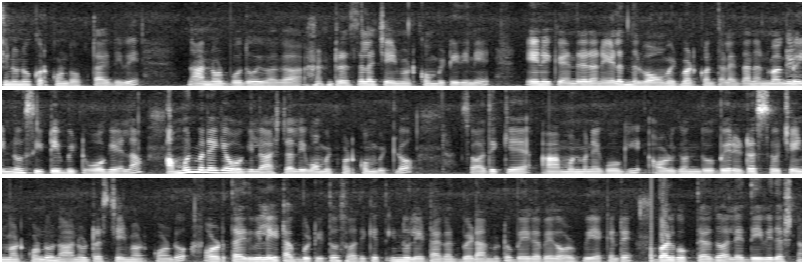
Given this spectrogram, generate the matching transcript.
ಚಿನ್ನೂ ಕರ್ಕೊಂಡು ಹೋಗ್ತಾ ಇದ್ದೀವಿ. ನಾನು ನೋಡ್ಬೋದು, ಇವಾಗ ಡ್ರೆಸ್ ಎಲ್ಲ ಚೇಂಜ್ ಮಾಡ್ಕೊಂಡ್ಬಿಟ್ಟಿದ್ದೀನಿ. ಏನಕ್ಕೆ ಅಂದರೆ ನಾನು ಹೇಳಿದ್ನಲ್ವ ವಾಮಿಟ್ ಮಾಡ್ಕೊತಾಳೆ ಅಂತ. ನನ್ನ ಮಗಳು ಇನ್ನೂ ಸಿಟಿ ಬಿಟ್ಟು ಹೋಗೇ ಇಲ್ಲ. ಅಮ್ಮನ ಮನೆಗೆ ಹೋಗಿಲ್ಲ, ಅಷ್ಟರಲ್ಲಿ ವಾಮಿಟ್ ಮಾಡ್ಕೊಂಡ್ಬಿಟ್ಲು. ಸೊ ಅದಕ್ಕೆ ಅಮ್ಮನ ಮನೆಗೆ ಹೋಗಿ ಅವಳಿಗೊಂದು ಬೇರೆ ಡ್ರೆಸ್ ಚೇಂಜ್ ಮಾಡಿಕೊಂಡು, ನಾನು ಡ್ರೆಸ್ ಚೇಂಜ್ ಮಾಡಿಕೊಂಡು ಹೊರಡ್ತಾ ಇದ್ವಿ. ಲೇಟ್ ಆಗಿಬಿಟ್ಟಿತ್ತು ಸೊ ಅದಕ್ಕೆ ಇನ್ನೂ ಲೇಟ್ ಆಗೋದು ಬೇಡ ಅಂದ್ಬಿಟ್ಟು ಬೇಗ ಬೇಗ ಹೊರಟ್ವಿ. ಯಾಕೆಂದರೆ ಹಬ್ಬಳಿಗೆ ಹೋಗ್ತಾ ಇರೋದು, ಅಲ್ಲೇ ದೇವಿ ದರ್ಶನ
